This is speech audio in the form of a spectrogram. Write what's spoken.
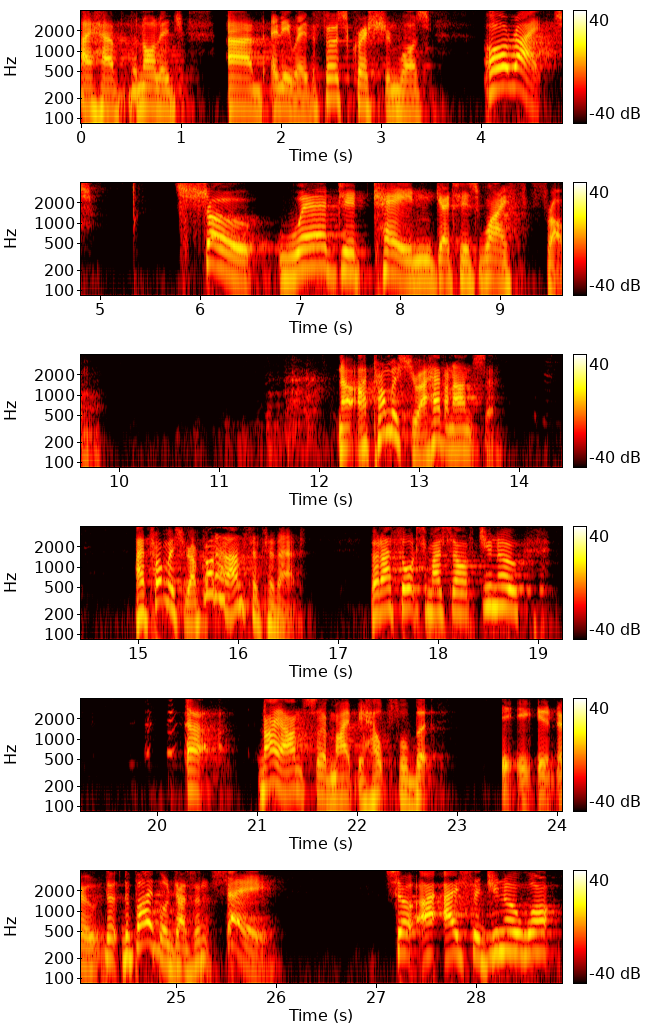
I have the knowledge. And anyway, the first question was, all right, so where did Cain get his wife from? Now, I promise you, I have an answer. I promise you, I've got an answer to that. But I thought to myself, do you know, uh, my answer might be helpful, but you know, the, the Bible doesn't say. So I, I said, you know what?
